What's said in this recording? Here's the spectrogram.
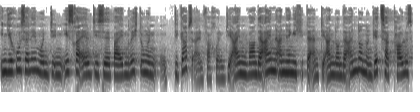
in Jerusalem und in Israel, diese beiden Richtungen, die gab es einfach. Und die einen waren der einen anhängig, die anderen der anderen. Und jetzt sagt Paulus,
